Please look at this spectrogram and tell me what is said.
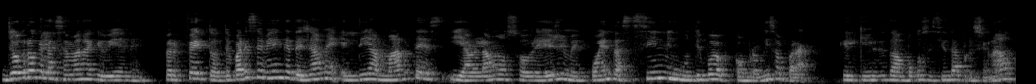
yo creo que la semana que viene. Perfecto. ¿Te parece bien que te llame el día martes y hablamos sobre ello y me cuentas sin ningún tipo de compromiso para que el cliente tampoco se sienta presionado.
